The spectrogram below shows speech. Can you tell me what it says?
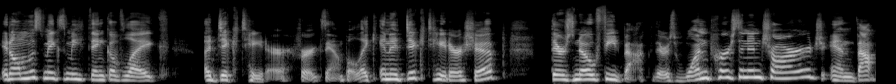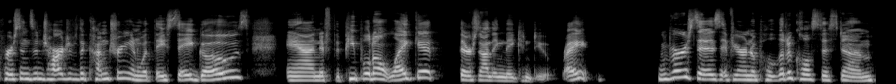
it almost makes me think of like a dictator, for example. Like in a dictatorship, there's no feedback. There's one person in charge, and that person's in charge of the country, and what they say goes. And if the people don't like it, there's nothing they can do, right? Versus if you're in a political system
